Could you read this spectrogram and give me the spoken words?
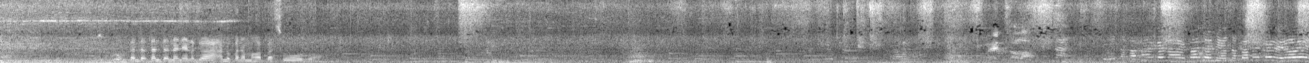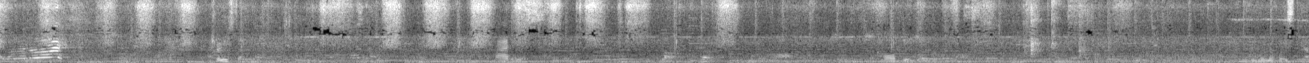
Tanda-tanda na niya. Nag-ano pa ng mga basura. Na ko isda.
